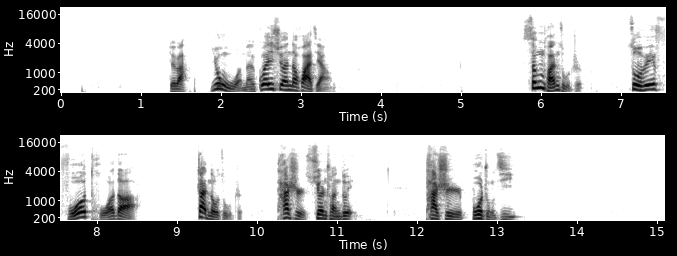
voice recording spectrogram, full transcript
对吧？用我们官宣的话讲，僧团组织作为佛陀的战斗组织，它是宣传队，它是播种机，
